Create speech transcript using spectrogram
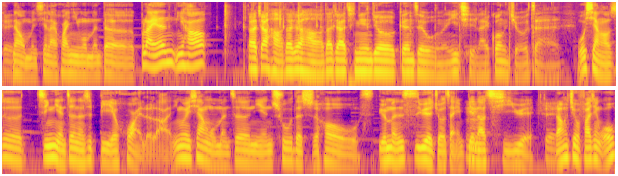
那我们先来欢迎我们的布莱恩，你好。大家好，大家好，大家今天就跟着我们一起来逛酒展。我想哦，这个今年真的是憋坏了啦，因为像我们这年初的时候，原本是四月酒展，也变到七月，然后就发现哦，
